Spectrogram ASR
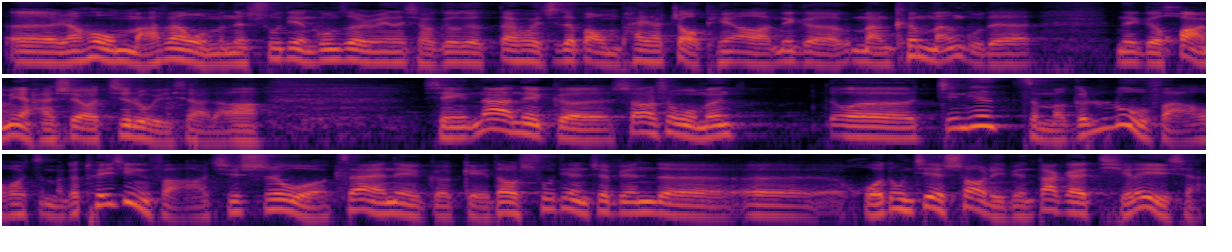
呃，然后我们麻烦我们的书店工作人员的小哥哥，待会记得帮我们拍一下照片啊，那个满坑满谷的那个画面还是要记录一下的啊。行，那那个沙老师，我们呃今天怎么个录法或怎么个推进法啊？其实我在那个给到书店这边的呃活动介绍里边大概提了一下。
